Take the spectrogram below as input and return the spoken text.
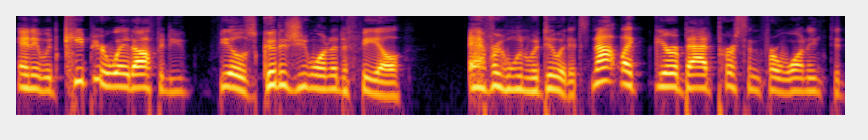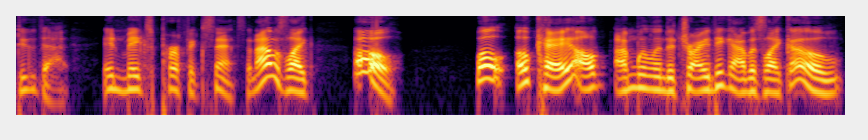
and it would keep your weight off and you feel as good as you wanted to feel, everyone would do it. It's not like you're a bad person for wanting to do that. It makes perfect sense. And I was like, oh, well, okay, I'll, I'm willing to try anything. I was like, oh,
